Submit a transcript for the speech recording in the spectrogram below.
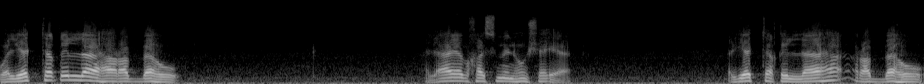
وليتق الله ربه. لا يبخس منه شيئا. ليتق الله ربه.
